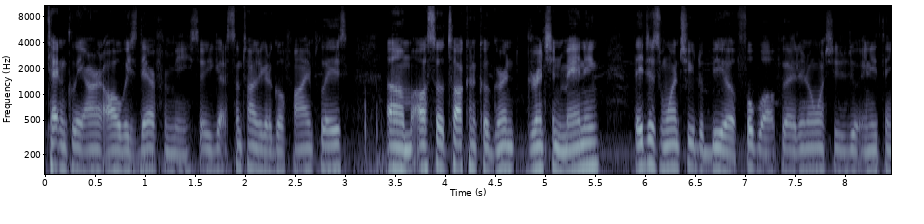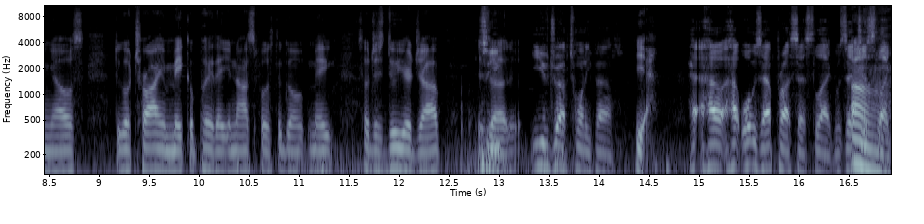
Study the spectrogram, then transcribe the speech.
technically aren't always there for me. So you got sometimes you got to go find plays. Um, also, talking to Grinch and Manning, they just want you to be a football player. They don't want you to do anything else to go try and make a play that you're not supposed to go make. So just do your job. So you, have dropped 20 pounds. Yeah. How, how, what was that process like? Was that just uh, like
